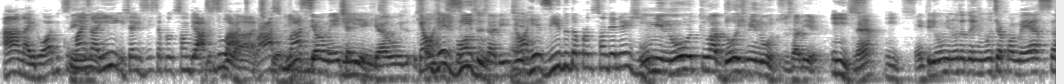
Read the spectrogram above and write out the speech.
anaeróbico, Sim. mas aí já existe a produção de ácido, Ácido lático. lático. Ácido lático- Inicialmente ali, que é o- que é um resíduo, ali de- é um resíduo da produção de energia. Um minuto a dois minutos ali. Isso, Né? isso. Entre um minuto a dois minutos já começa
